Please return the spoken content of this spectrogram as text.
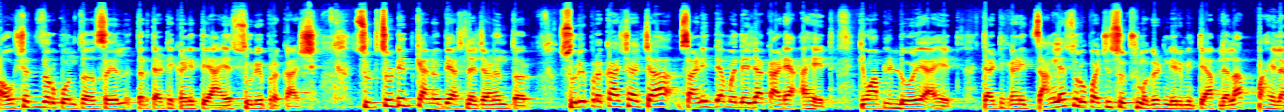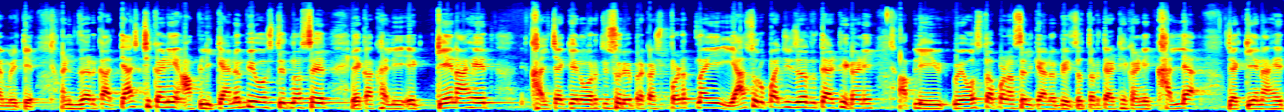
औषध जर कोणतं असेल तर त्या ठिकाणी ते आहे सूर्यप्रकाश. सुटसुटीत कॅनोपी असल्याच्या नंतर सूर्यप्रकाशाच्या सानिध्यामध्ये ज्या काड्या आहेत किंवा आपले डोळे आहेत त्या ठिकाणी चांगल्या स्वरूपाची सूक्ष्मगट निर्मिती आपल्याला पाहायला मिळते. आणि जर का त्याच ठिकाणी आपली कॅनोपी व्यवस्थित नसेल एका खाली एक केन आहेत खालच्या केनवरती सूर्यप्रकाश पडत नाही या स्वरूपाची जर त्या ठिकाणी आपली व्यवस्थापन असेल कॅनोपीचं तर त्या ठिकाणी खाल्ल्या ज्या केन आहेत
